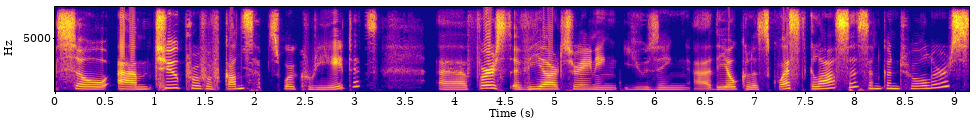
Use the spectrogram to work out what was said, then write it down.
So, um, two proof of concepts were created. Uh, first, a VR training using uh, the Oculus Quest glasses and controllers,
